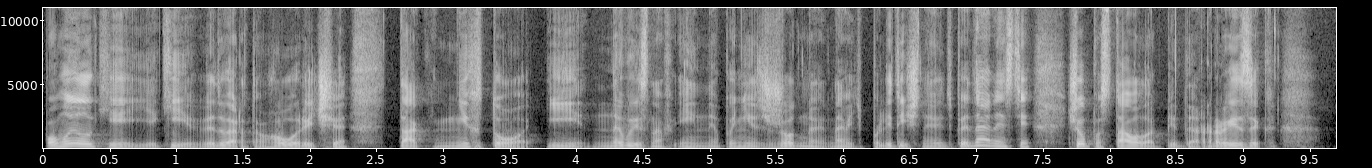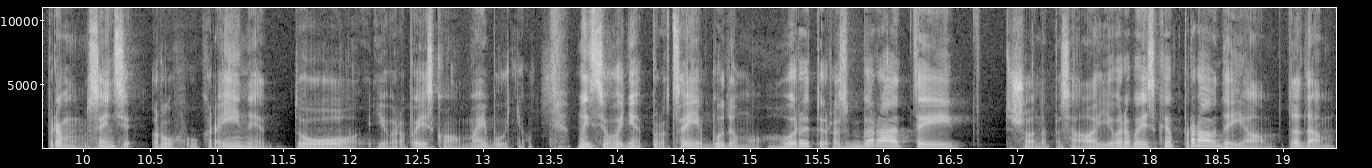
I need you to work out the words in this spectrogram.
помилки, які, відверто говорячи, так ніхто і не визнав, і не поніс жодної навіть політичної відповідальності, що поставило під ризик. В прямому сенсі рух України до європейського майбутнього. Ми сьогодні про це і будемо говорити, розбирати що написала Європейська Правда. Я вам додам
